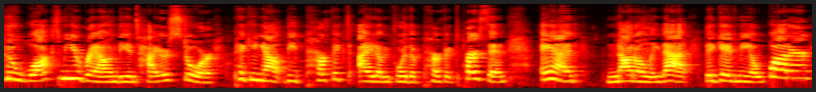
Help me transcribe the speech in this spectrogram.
who walked me around the entire store picking out the perfect item for the perfect person and not only that, they gave me a water.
